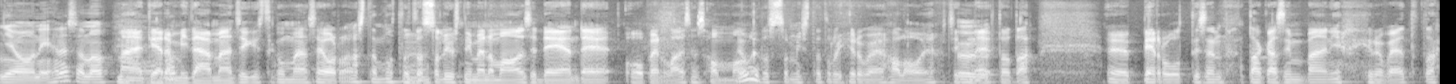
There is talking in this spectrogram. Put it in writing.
Joo, niinhän ne sanoo. Mä en tiedä mitään Magicista, kun mä en seuraa sitä, mutta mm. tuossa oli just nimenomaan se D&D Open License homma oli tossa, mistä tuli hirveä haloo ja sitten mm. ne tota, peruutti sen takaisinpäin ja hirveä, tota,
